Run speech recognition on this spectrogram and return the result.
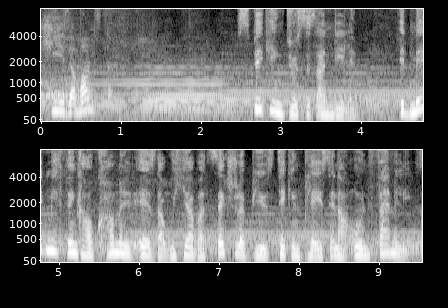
he's a monster. Speaking to Sis Andile, it made me think how common it is that we hear about sexual abuse taking place in our own families.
